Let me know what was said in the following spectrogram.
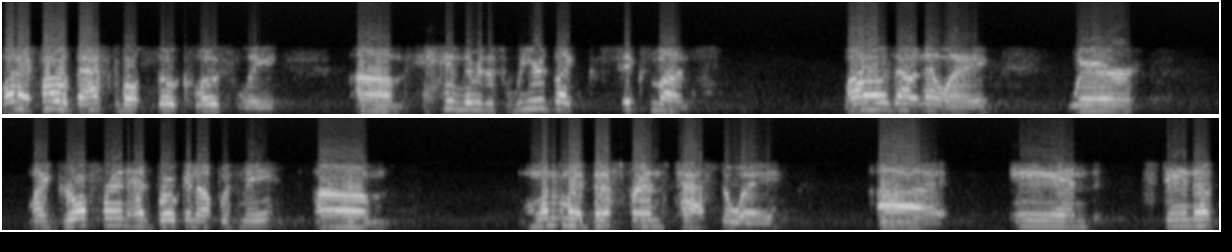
But I followed basketball so closely. Um, and there was this weird, like, six months while I was out in LA where my girlfriend had broken up with me. Um, one of my best friends passed away, uh, and stand up,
